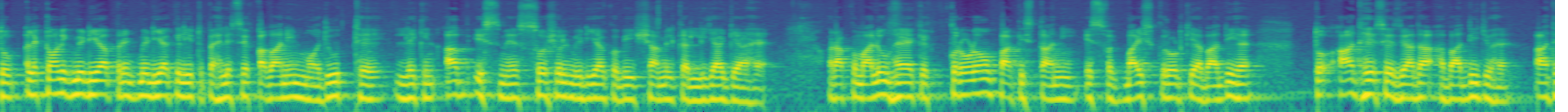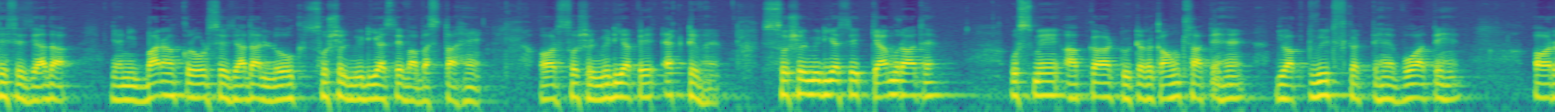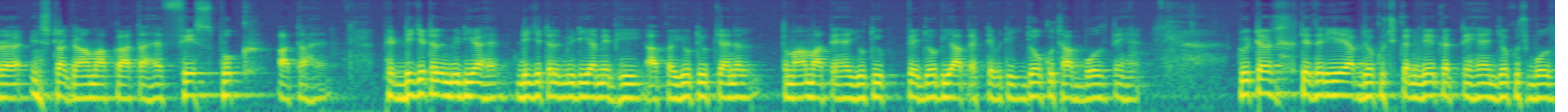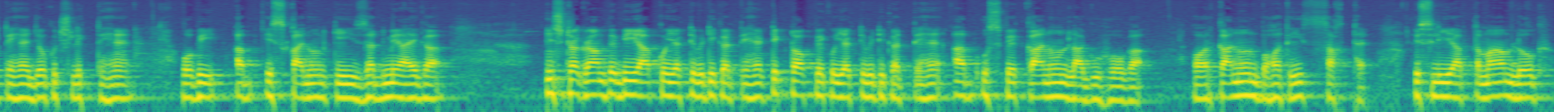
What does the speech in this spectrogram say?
तो इलेक्ट्रॉनिक मीडिया, प्रिंट मीडिया के लिए तो पहले से कवानीन मौजूद थे, लेकिन अब इसमें सोशल मीडिया को भी शामिल कर लिया गया है। और आपको मालूम है कि करोड़ों पाकिस्तानी इस वक्त 22 करोड़ की आबादी है तो आधे से ज़्यादा आबादी जो है, आधे से ज़्यादा, यानी 12 करोड़ से ज़्यादा लोग सोशल मीडिया से वाबस्ता हैं और सोशल मीडिया पे एक्टिव हैं। सोशल मीडिया से क्या मुराद है? उसमें आपका ट्विटर अकाउंट्स आते हैं, जो आप ट्वीट्स करते हैं, वो आते हैं। और इंस्टाग्राम आपका आता है, फेसबुक आता है। फिर डिजिटल मीडिया है। डिजिटल मीडिया में भी आपका यूट्यूब चैनल तमाम आते हैं। यूट्यूब पे जो भी आप एक्टिविटी जो कुछ आप बोलते हैं ट्विटर के ज़रिए आप जो कुछ कन्वे करते हैं, जो कुछ बोलते हैं, जो कुछ लिखते हैं, वो भी अब इस कानून की जद में आएगा। इंस्टाग्राम पे भी आप कोई एक्टिविटी करते हैं टिकटॉक पे कोई एक्टिविटी करते हैं, अब उस पर कानून लागू होगा और कानून बहुत ही सख्त है। इसलिए आप तमाम लोग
